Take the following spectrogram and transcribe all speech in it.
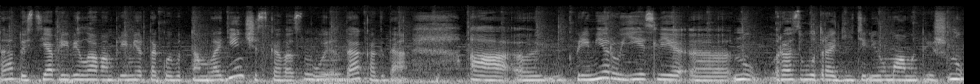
да, то есть я привела вам пример такой вот там младенческого сбоя, Мгм. да, когда, а, э, к примеру, если, э, ну, развод родителей у мамы пришел, ну,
